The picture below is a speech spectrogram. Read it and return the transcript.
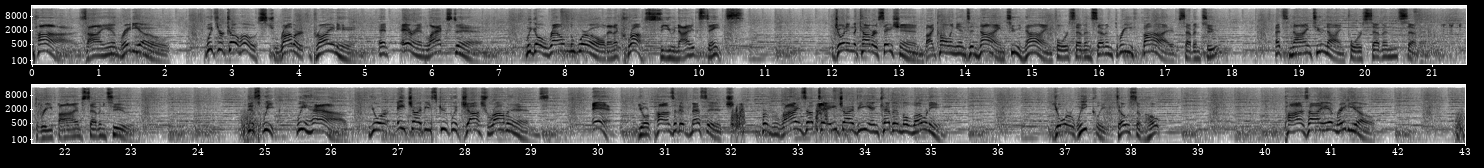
Pos I Am Radio with your co-hosts Robert Breining and Aaron Laxton. We go around the world and across the United States. Join in the conversation by calling in to 929-477-3572. That's 929-477-3572. This week, we have your HIV scoop with Josh Robbins and your positive message from Rise Up to HIV and Kevin Maloney. Your weekly dose of hope. Pos I Am Radio.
